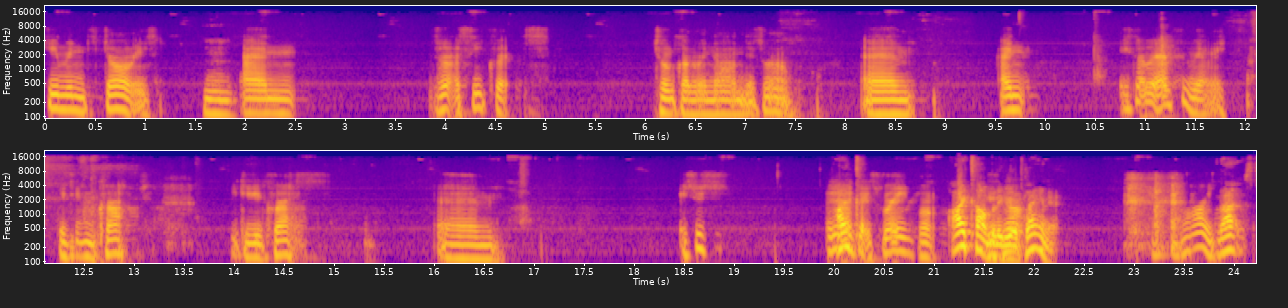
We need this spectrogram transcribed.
human stories, Mm. and there's a lot of secrets to uncover in the island as well. Um, and it's got everything really. You can craft, you can do crafts, um, it's just, I don't I know ca- explain, but I can't believe Yeah. you're playing it. why? That's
